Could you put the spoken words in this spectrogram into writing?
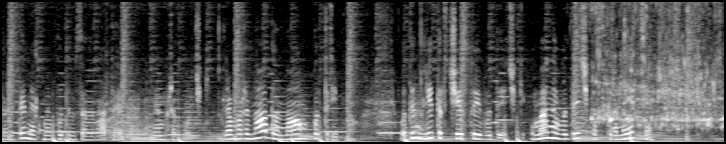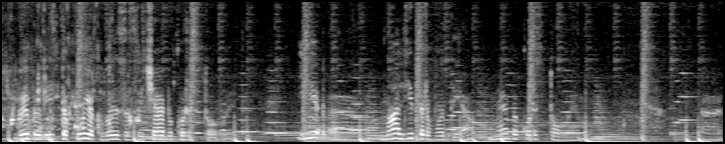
перед тим, як ми будемо заливати е, ним грибочки. Для маринаду нам потрібно 1 літр чистої водички. У мене водичка з краниці. Ви беріть таку, як ви зазвичай використовуєте. І е, на літр води ми використовуємо е,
